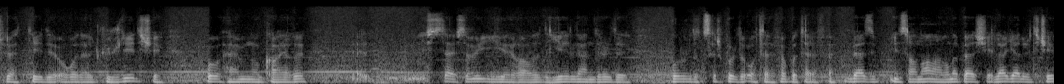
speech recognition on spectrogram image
sürətli idi, o qədər güclü idi ki, o həmin o qayığı e, istər-istəmə yığalırdı, yerləndirirdi, vururdu, çırpırdı o tərəfə, bu tərəfə. Bəzi insanların ağlına bəzi şeylər gəlirdi ki,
